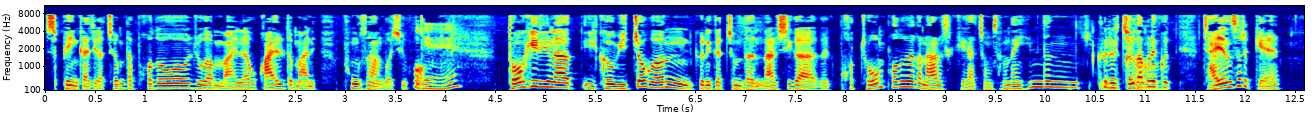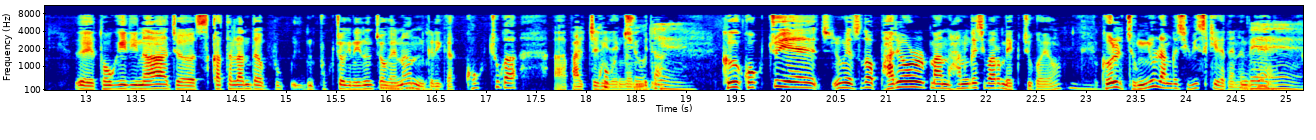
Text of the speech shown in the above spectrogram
스페인까지가 전부 다 포도주가 많이 나고 과일도 많이 풍성한 것이고. 예. 독일이나 이 그 위쪽은 그러니까 좀 더 날씨가 그 포, 좋은 포도주가 나기가 좀 상당히 힘든 그렇죠. 그러다 보니 그 자연스럽게 예, 독일이나 저 스코틀란드 북, 북쪽이나 이런 쪽에는 음. 그러니까 곡주가 아, 발전이 곡주, 된 겁니다. 예. 그 곡주의 중에서도 발효만 한 것이 바로 맥주고요. 음. 그걸 증류한 것이 위스키가 되는데 네.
